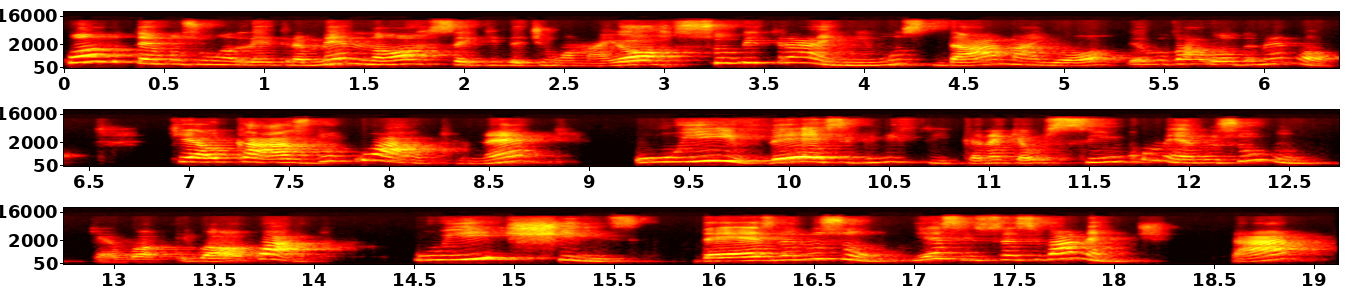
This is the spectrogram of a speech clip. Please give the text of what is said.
Quando temos uma letra menor seguida de uma maior, subtraímos da maior pelo valor da menor, que é o caso do 4, né? O IV significa, né, que é o 5 menos o 1, que é igual, igual a 4. O IX, 10 menos 1, e assim sucessivamente, tá?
